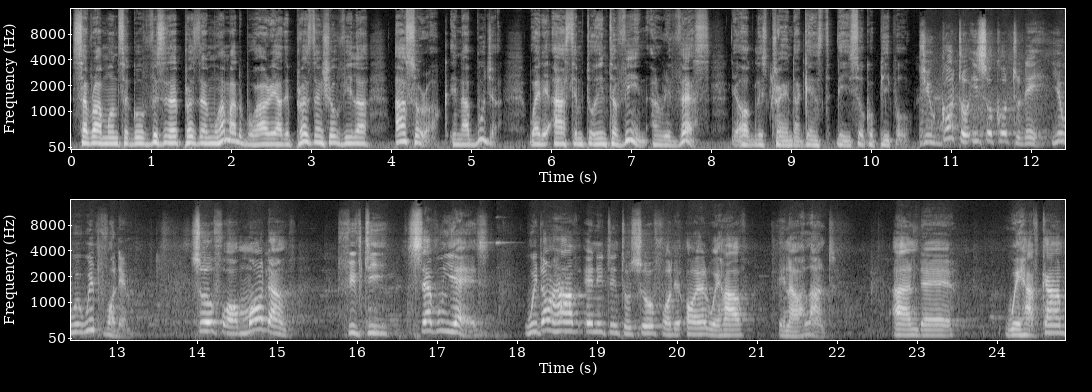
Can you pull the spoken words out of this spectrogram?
several months ago visited President Muhammadu Buhari at the presidential villa Aso Rock in Abuja, where they asked him to intervene and reverse the ugly trend against the Isoko people. If you go to Isoko today, you will weep for them. So for more than 57 years, we don't have anything to show for the oil we have in our land. And uh, we have come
